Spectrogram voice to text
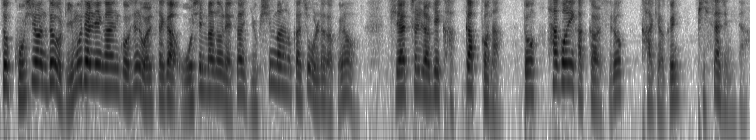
또 고시원도 리모델링한 곳은 월세가 50만 원에서 60만 원까지 올라가고요. 지하철역이 가깝거나 또 학원이 가까울수록 가격은 비싸집니다.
